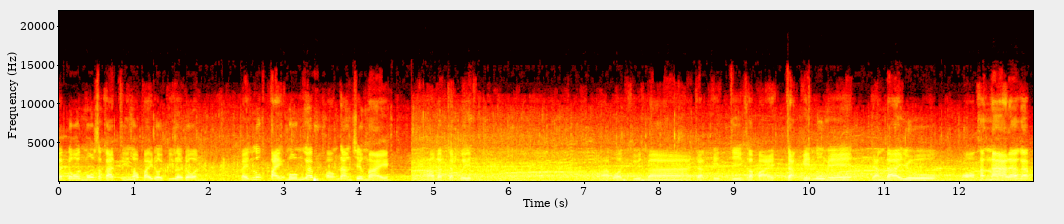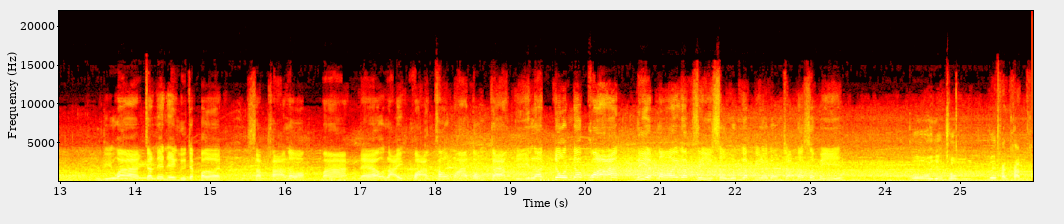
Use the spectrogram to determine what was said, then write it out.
กระโดนโมงสกัดทิ้งออกไปโดยพีระดลเป็นลูกเตะมุมครับของทางเชียงใหม่เอาครับจักริด ขวาบอลขึ้นมาจักริดจี้เข้าไปจักริดลูกนี้ยังได้อยู่มองข้างหน้าแล้วครับอยู่ที่ว่าจะเล่นเองหรือจะเปิดสับขาหลอกมาแล้วไหลขวางเข้ามาตรงกลางพีระดนด้านขวาเรียบร้อยครับ 4-0 ครับพีระดนฉ่ำรัศมี โอ้ยังชมไม่ทันขัดค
